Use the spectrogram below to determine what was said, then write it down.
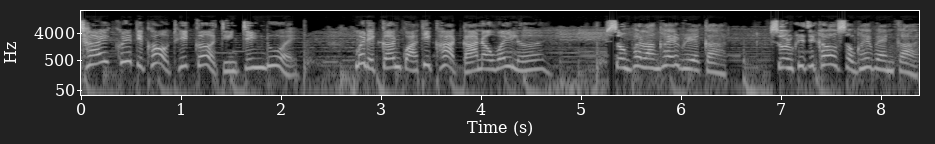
ใช้คริติคอลทิกเกอร์จริง ๆ ด้วย ไม่ได้เกินกว่าที่คาดการเอาไว้เลย ส่งพลังให้เรียการ์ดส่วนคริติคอลส่งให้แวนการ์ด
